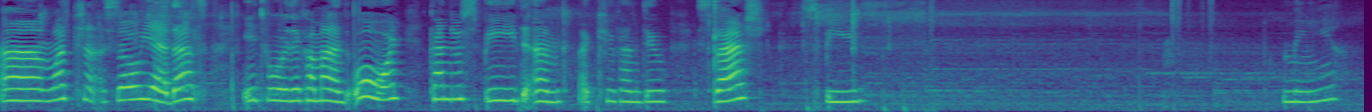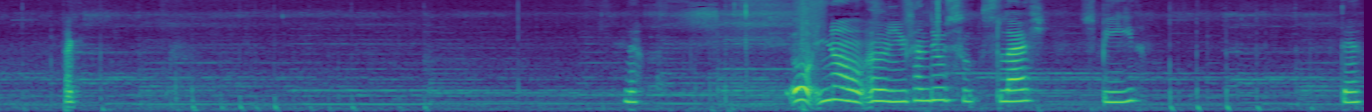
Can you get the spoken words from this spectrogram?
Um, what? So yeah, that's it for the command. Or can do speed. Um, like you can do slash speed me Oh, no, uh, you can do slash speed. Then,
